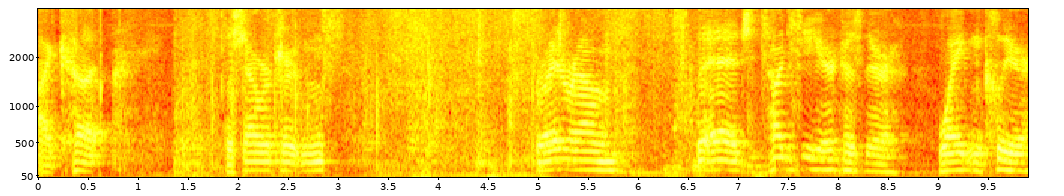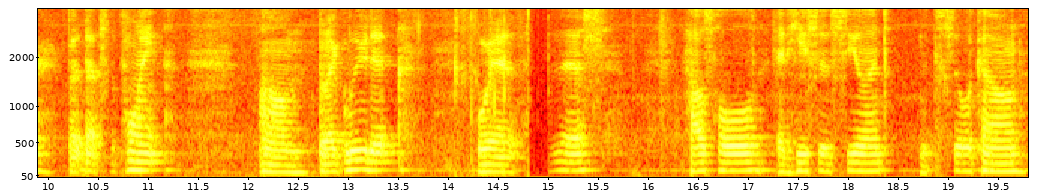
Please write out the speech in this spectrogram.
I cut the shower curtains right around the edge. It's hard to see here because they're white and clear, but that's the point. Um, but I glued it with this household adhesive sealant. It's silicone.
